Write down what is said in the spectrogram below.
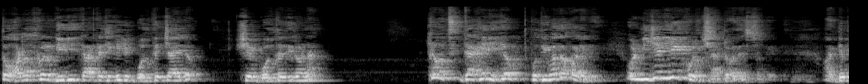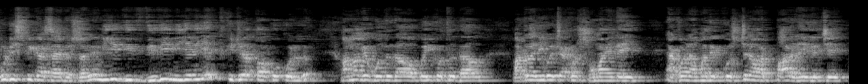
তো হঠাৎ করে দিদি তার কাছে কিছু বলতে চাইলো, সে বলতে দিল না। কেউ দেখেনি, কেউ প্রতিবাদও করেনি। ও নিজে নিজেই করছে আটোয়ালের সঙ্গে। আর ডেপুটি স্পিকার সাহেবের সঙ্গে নিজে দিদি- নিজে নিজে কিছুটা তর্ক করল। আমাকে বলতে দাও বই করতে দাও আটোয়ালজি বলছে, এখন সময় নেই। এখন আমাদের কোশ্চেন আমার পার হয়ে গেছে।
